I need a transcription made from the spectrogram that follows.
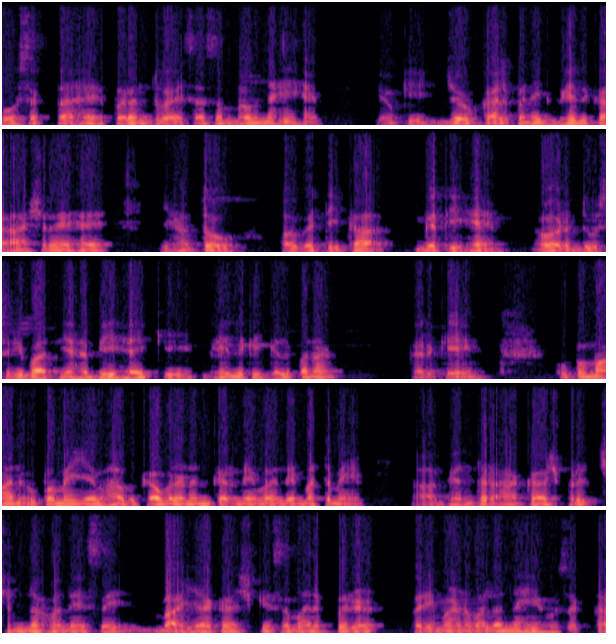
हो सकता है, परंतु ऐसा संभव नहीं है, क्योंकि जो काल्पनिक भेद का आश्रय है, यह तो अगति का गति है। और दूसरी बात यह भी है कि भेद की कल्पना करके उपमान, उपमेय भाव का वर्णन करने वाले मत में आभ्यंतर आकाश परिच्छिन्न होने से बाह्याकाश के समान परिमाण वाला नहीं हो सकता।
